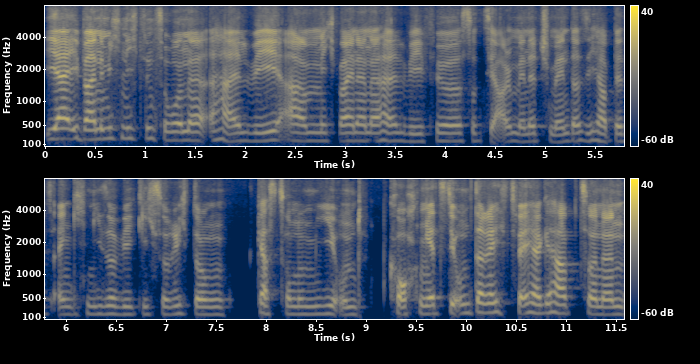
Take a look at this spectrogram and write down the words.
Ja, ich war nämlich nicht in so einer HLW. Ähm, ich war in einer HLW für Sozialmanagement. Also ich habe jetzt eigentlich nie so wirklich so Richtung Gastronomie und Kochen jetzt die Unterrichtsfächer gehabt, sondern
